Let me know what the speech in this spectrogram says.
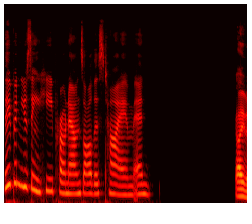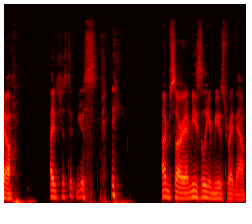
They've been using he pronouns all this time, and I know. I just amused me. I'm sorry, I'm easily amused right now.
